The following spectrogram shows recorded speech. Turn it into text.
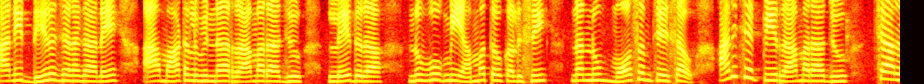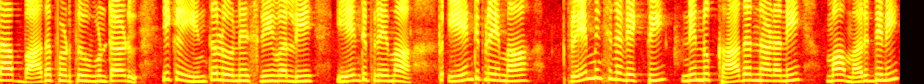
అని ధీరజ్ అనగానే ఆ మాటలు విన్న రామరాజు లేదురా నువ్వు మీ అమ్మతో కలిసి నన్ను మోసం చేశావు అని చెప్పి రామరాజు చాలా బాధపడుతూ ఉంటాడు. ఇక ఇంతలోనే శ్రీవల్లి ఏంటి ప్రేమ? ఏంటి ప్రేమ? ప్రేమించిన వ్యక్తి నిన్ను కాదన్నాడని మా మరిదిని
